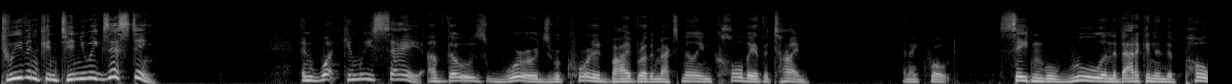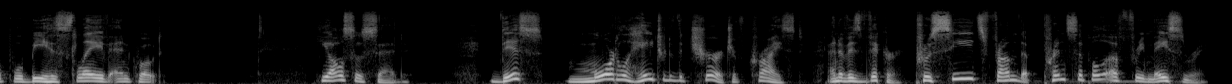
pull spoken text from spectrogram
to even continue existing. And what can we say of those words recorded by Brother Maximilian Kolbe at the time? And I quote, Satan will rule in the Vatican and the Pope will be his slave, end quote. He also said, This mortal hatred of the Church of Christ and of his vicar proceeds from the principle of Freemasonry,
